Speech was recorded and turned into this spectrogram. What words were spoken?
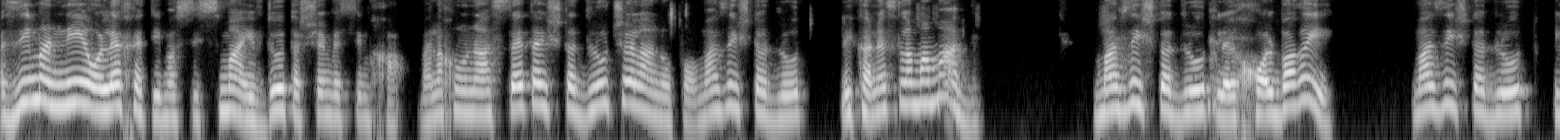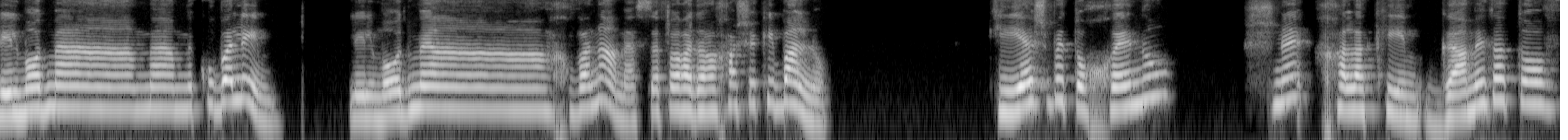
אז אם אני הולכת עם הסיסמה, עבדו את השם בשמחה, ואנחנו נעשה את ההשתדלות שלנו פה, מה זה השתדלות? להיכנס לממ"ד. מה זה השתדלות? לאכול בריא. מה זה השתדלות? ללמוד מה, מהמקובלים, ללמוד מההכוונה, מהספר הדרכה שקיבלנו. כי יש בתוכנו שני חלקים, גם את הטוב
